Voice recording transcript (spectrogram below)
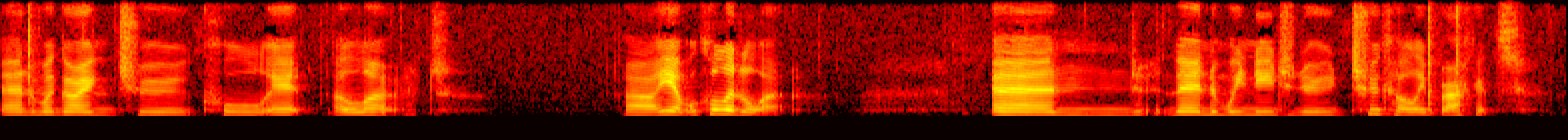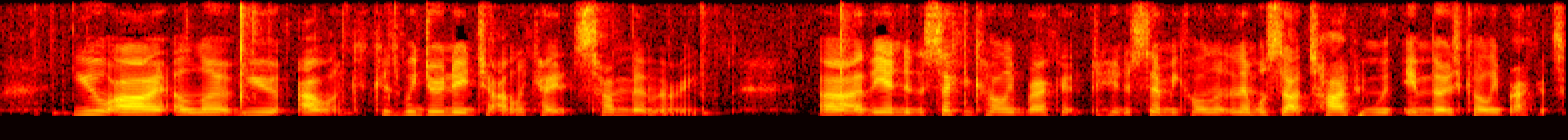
and we're going to call it alert. Uh, yeah, we'll call it alert. And then we need to do two curly brackets, UI alert view alloc, because we do need to allocate some memory uh, at the end of the second curly bracket, hit a semicolon, and then we'll start typing within those curly brackets.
